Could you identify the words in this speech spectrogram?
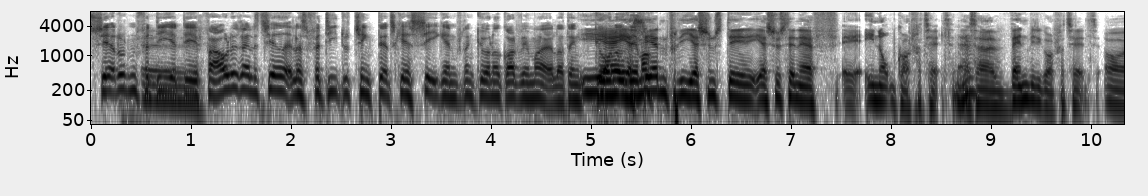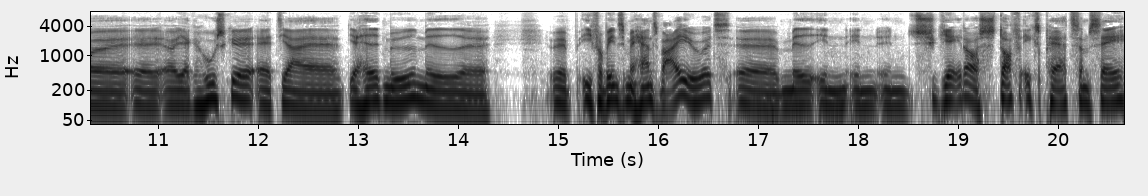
Ser du den, fordi øh... at det er fagligt relateret, eller fordi du tænkte, den skal jeg se igen, for den gjorde noget godt ved mig, eller den ja, gjorde noget jeg ved mig? ser den, fordi jeg synes, det, jeg synes den er øh, enormt godt fortalt. Mm. Altså vanvittigt godt fortalt. Og, øh, og jeg kan huske, at jeg, jeg havde et møde med... Øh, øh, i forbindelse med Herrens Veje i øvrigt, øh, med en, en, en psykiater og stofekspert, som sagde,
